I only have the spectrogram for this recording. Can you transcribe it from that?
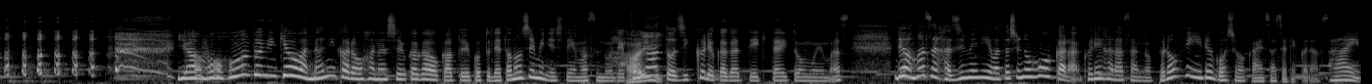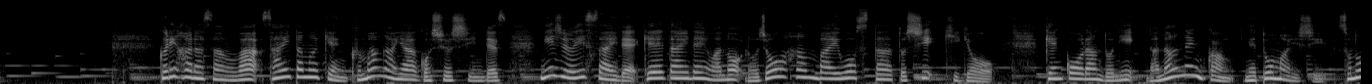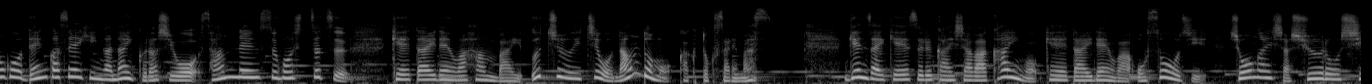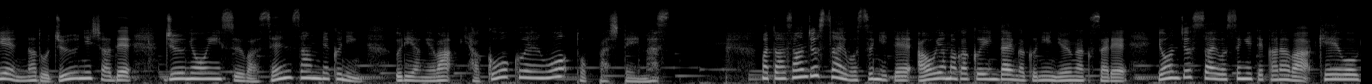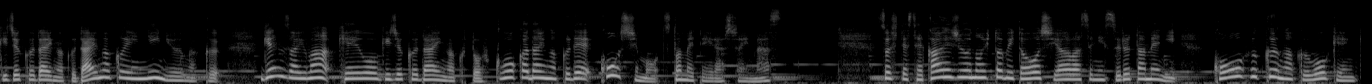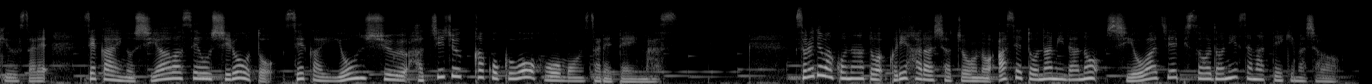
いやもう本当に今日は何からお話を伺おうかということで楽しみにしていますので、はい、この後じっくり伺っていきたいと思いますではまずはじめに私の方から栗原さんのプロフィールご紹介させてください栗原さんは埼玉県熊谷ご出身です。21歳で携帯電話の路上販売をスタートし起業。健康ランドに7年間寝泊まりしその後電化製品がない暮らしを3年過ごしつつ携帯電話販売宇宙一を何度も獲得されます。現在経営する会社は介護携帯電話お掃除障害者就労支援など12社で従業員数は1300人売上は100億円を突破しています。また30歳を過ぎて青山学院大学に入学され40歳を過ぎてからは慶應義塾大学大学院に入学。現在は慶應義塾大学と福岡大学で講師も務めていらっしゃいます。そして世界中の人々を幸せにするために幸福学を研究され世界の幸せを知ろうと世界4州80カ国を訪問されています。それではこの後栗原社長の汗と涙の塩味エピソードに迫っていきましょう。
